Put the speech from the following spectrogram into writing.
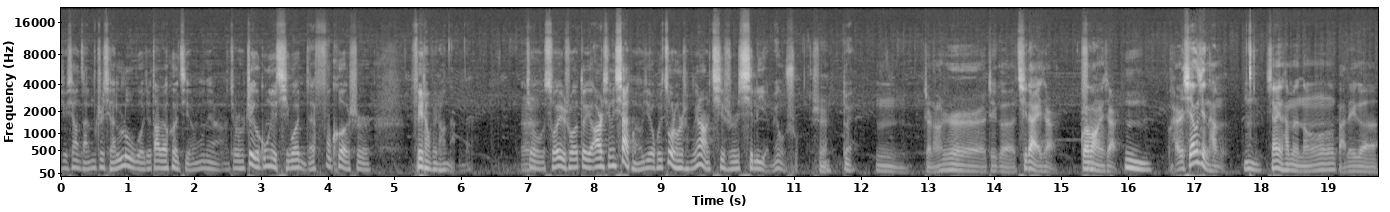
就像咱们之前录过就大镖客节目那样，就是这个工业奇观你在复刻是非常非常难的。嗯就所以说，对于 R 星下一款游戏会做成什么样，其实心里也没有数。是对，嗯，只能是这个期待一下，观望一下，嗯还是相信他们，嗯，相信他们能把这个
